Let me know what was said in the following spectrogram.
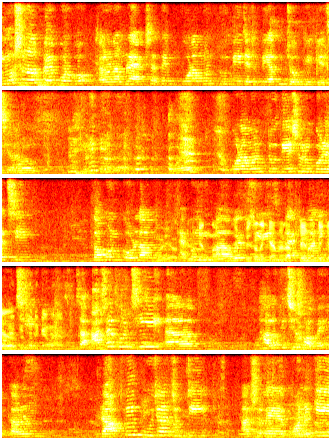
ইমোশনাল হয়ে পড়ব, কারণ আমরা একসাথে পোড়ামন টু দিয়ে যেটা দিয়ে আপনি চমকে গিয়েছিলেন। পোড়ামন টু দিয়ে শুরু করেছি দহন করলাম এখন ঢুকেন না, পিছনে ক্যামেরা, Black ফ্রেমে Money ঢুকে যাবে, করছি। পিছনে ক্যামেরা। তো আশা করছি ভালো কিছু হবে কারণ রাফি পূজা জুটি আসলে অনেকেই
